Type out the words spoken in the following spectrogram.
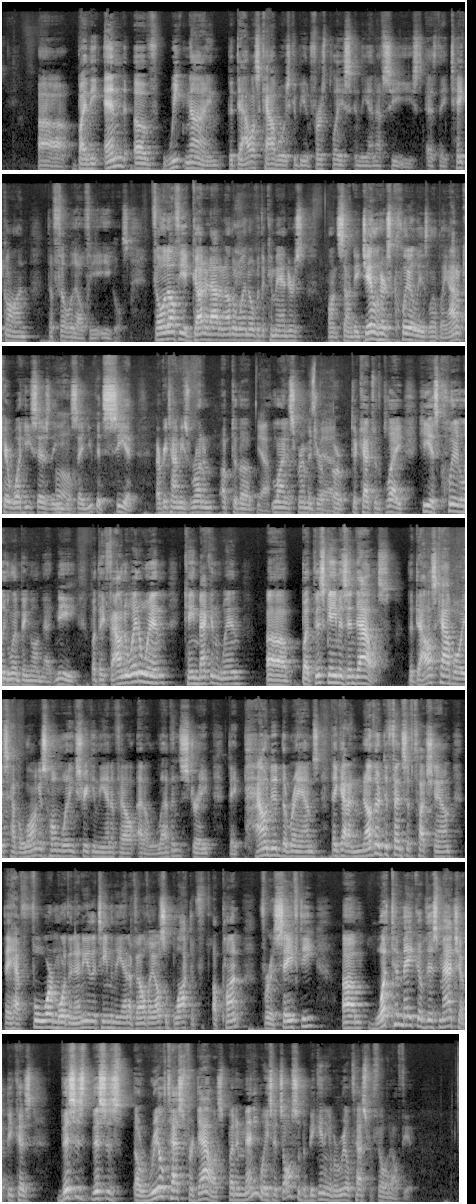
uh, by the end of week nine, the Dallas Cowboys could be in first place in the NFC East as they take on the Philadelphia Eagles. Philadelphia gutted out another win over the Commanders on Sunday. Jalen Hurts clearly is limping. I don't care what he says the oh. Eagles say. You could see it every time he's running up to the yeah. line of scrimmage or, or, to catch the play. He is clearly limping on that knee. But they found a way to win, came back and win. Uh, but this game is in Dallas. The Dallas Cowboys have the longest home winning streak in the NFL at 11 straight. They pounded the Rams. They got another defensive touchdown. They have four more than any other team in the NFL. They also blocked a, a punt for a safety. Um, what to make of this matchup? Because this is this is a real test for Dallas, but in many ways, it's also the beginning of a real test for Philadelphia.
